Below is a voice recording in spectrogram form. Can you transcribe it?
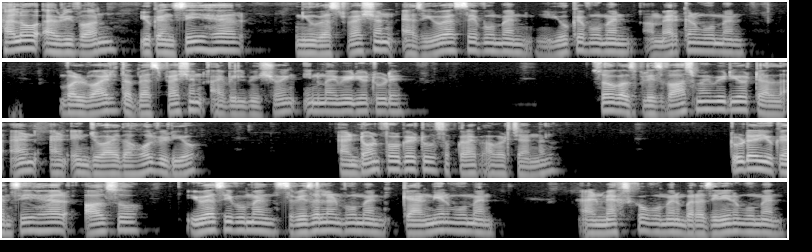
Hello everyone, you can see here new West fashion as USA woman, UK woman, American woman, worldwide the best fashion I will be showing in my video today. So girls please watch my video till the end and enjoy the whole video and don't forget to subscribe our channel. Today you can see here also USA woman, Switzerland woman, Canadian woman, and Mexico woman, Brazilian woman.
